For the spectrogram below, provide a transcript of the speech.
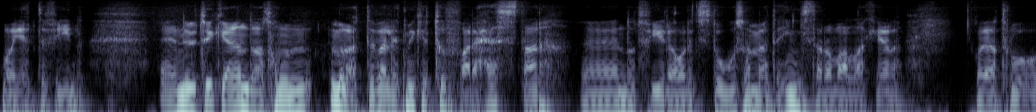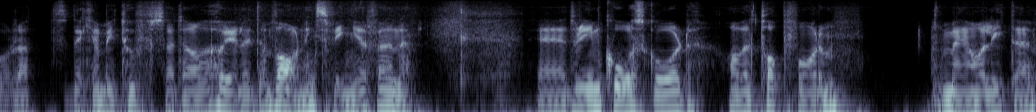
var jättefin. Eh, nu tycker jag ändå att hon möter väldigt mycket tuffare hästar. Eh, ändå ett fyraårigt sto som möter hingstar och vallacker. Och jag tror att det kan bli tufft så att jag höjer en liten varningsfinger för henne. Eh, Dream Kåsgård har väl toppform. Men jag har lite,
